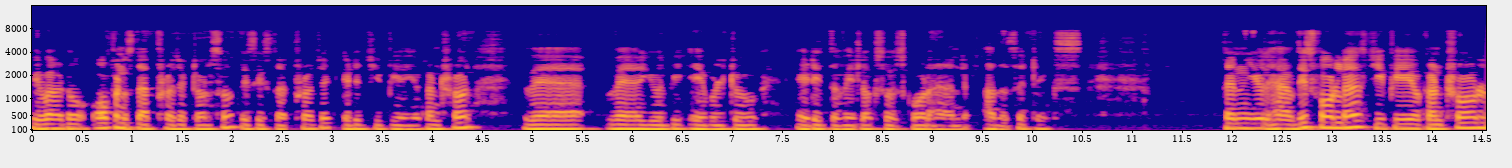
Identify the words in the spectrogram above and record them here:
Vivado opens that project also. This is that project edit gpio control where where you will be able to edit the Verilog source code and other settings. Then you'll have this folder GPIO control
